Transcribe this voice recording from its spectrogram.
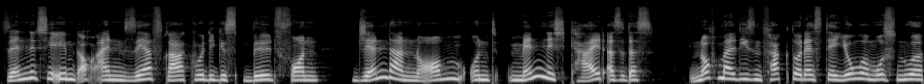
sendet hier eben auch ein sehr fragwürdiges Bild von Gendernormen und Männlichkeit, also das nochmal diesen Faktor, dass der Junge muss nur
